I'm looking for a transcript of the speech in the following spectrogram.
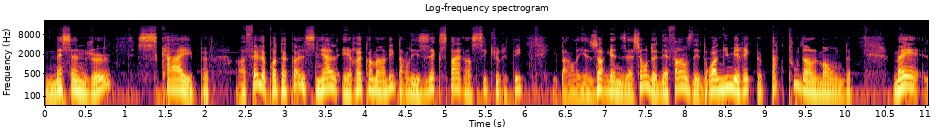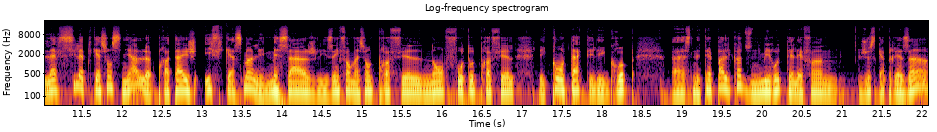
Messenger, Skype. En fait, le protocole Signal est recommandé par les experts en sécurité et par les organisations de défense des droits numériques partout dans le monde. Mais si l'application Signal protège efficacement les messages, les informations de profil, non photos de profil, les contacts et les groupes. Euh, ce n'était pas le cas du numéro de téléphone. Jusqu'à présent,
